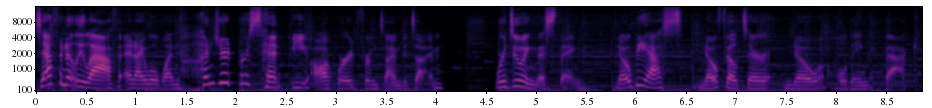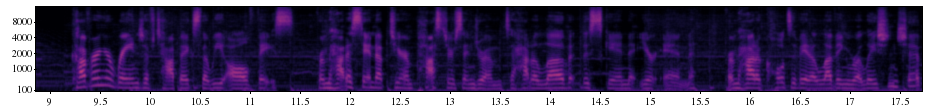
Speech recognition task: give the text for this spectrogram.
definitely laugh, and I will 100% be awkward from time to time. We're doing this thing. No BS, no filter, no holding back. Covering a range of topics that we all face from how to stand up to your imposter syndrome to how to love the skin you're in, from how to cultivate a loving relationship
